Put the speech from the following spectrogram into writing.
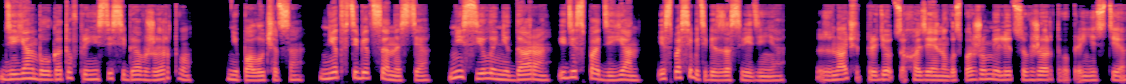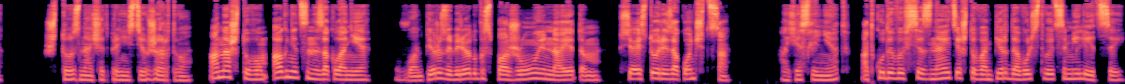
Диан был готов принести себя в жертву. Не получится. Нет в тебе ценности. Ни силы, ни дара. Иди спать, Диан. И спасибо тебе за сведения. Значит, придется хозяину госпожу милицию в жертву принести. Что значит принести в жертву? Она что, вам агнец на заклание? Вампир заберет госпожу, и на этом Вся история закончится. А если нет? Откуда вы все знаете, что вампир довольствуется милицией?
